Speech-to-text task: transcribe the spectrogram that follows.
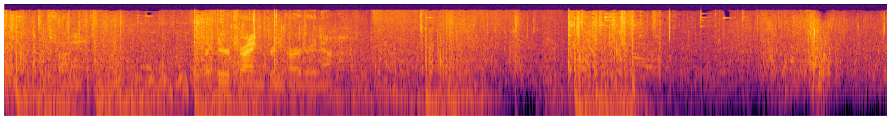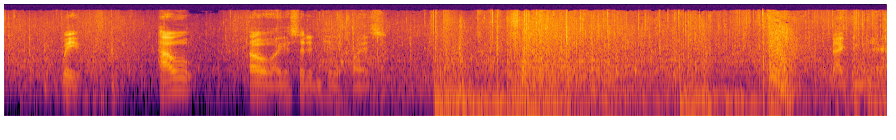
It's funny. Like they're trying pretty hard right now. Wait, how? Oh, I guess I didn't hit it twice. Bagged him in air.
